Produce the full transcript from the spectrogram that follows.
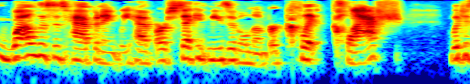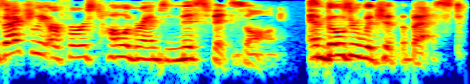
While this is happening, we have our second musical number, Click Clash, which is actually our first Holograms Misfit song. And those are legit the best.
